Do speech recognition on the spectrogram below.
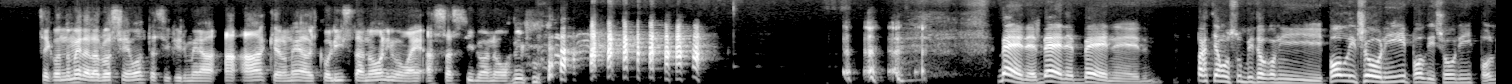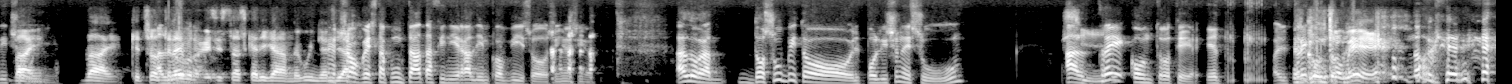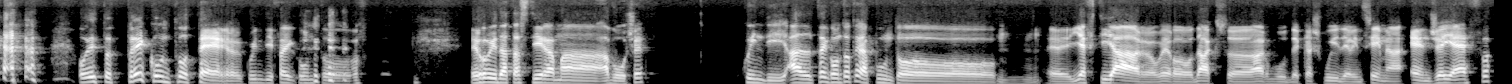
Secondo me dalla prossima volta si firmerà AA, che non è alcolista anonimo, ma è assassino anonimo. bene, bene, bene. Partiamo subito con i pollicioni, pollicioni, pollicioni. Vai, vai, che c'ho il allora, telefono che si sta scaricando, quindi andiamo. Perciò questa puntata finirà all'improvviso, signor signori. allora, do subito il pollicione su al sì. 3 contro te. Il, il 3 contro, contro me? No, che... Ho detto 3 contro ter, quindi fai conto errori da tastiera ma a voce. Quindi al 3 contro 3 appunto eh, gli FTR, ovvero Dax, Harwood e Cash Wheeler insieme a NJF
